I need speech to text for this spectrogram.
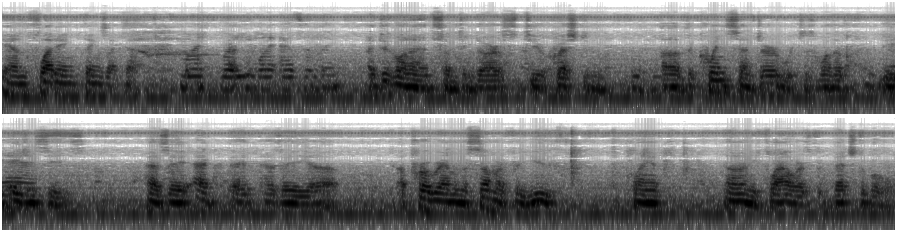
and flooding, things like that. Mar- Marty, you wanna add something? I did want to add something, Doris, to your question. Uh, the Quinn Center, which is one of the Yes. agencies, has a, ag- has a, uh, a program in the summer for youth to plant not only flowers but vegetables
